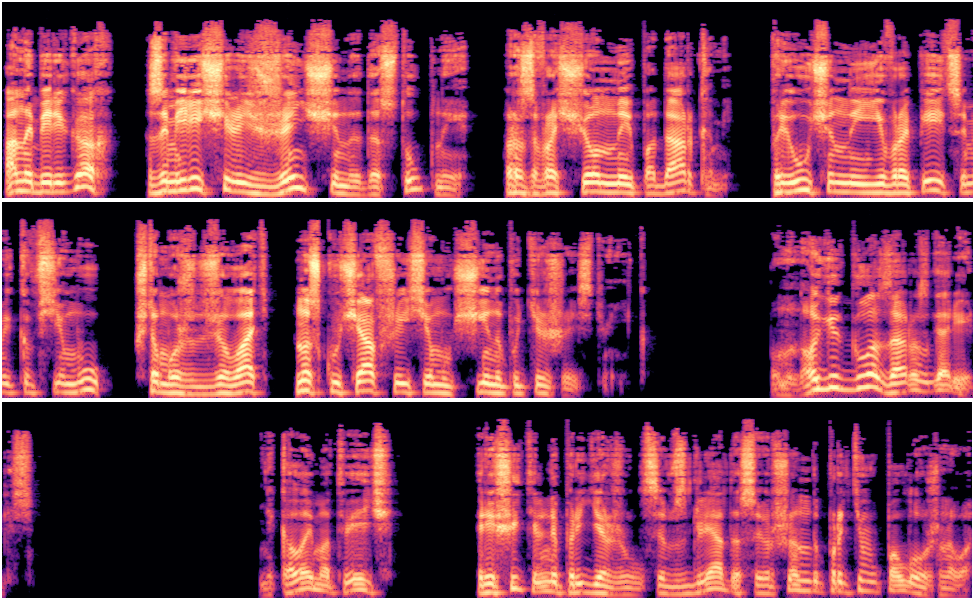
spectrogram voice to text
а на берегах замерещились женщины, доступные, развращенные подарками, приученные европейцами ко всему, что может желать наскучавшийся мужчина-путешественник. У многих глаза разгорелись. Николай Матвеевич решительно придерживался взгляда совершенно противоположного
